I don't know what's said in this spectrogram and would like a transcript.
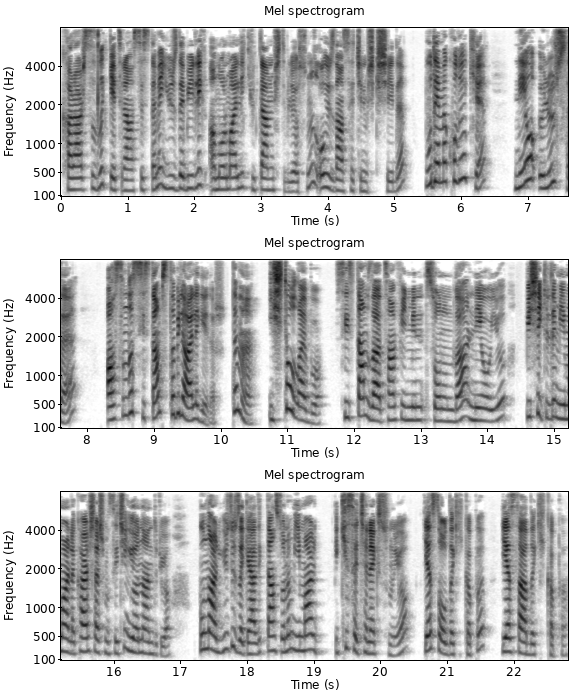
kararsızlık getiren sisteme %1'lik anormallik yüklenmişti biliyorsunuz. O yüzden seçilmiş kişiydi. Bu demek oluyor ki Neo ölürse aslında sistem stabil hale gelir. Değil mi? İşte olay bu. Sistem zaten filmin sonunda Neo'yu bir şekilde mimarla karşılaşması için yönlendiriyor. Bunlar yüz yüze geldikten sonra mimar iki seçenek sunuyor. Ya soldaki kapı ya sağdaki kapı.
